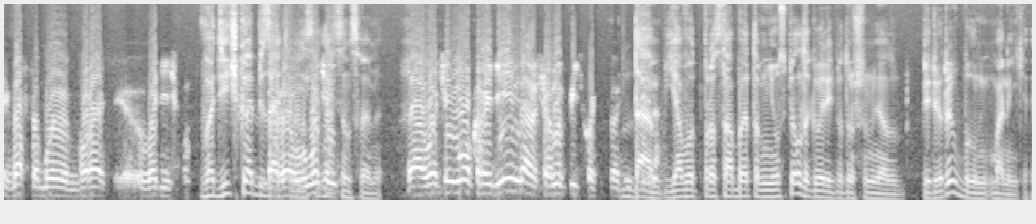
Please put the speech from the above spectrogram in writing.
всегда с собой брать э, водичку. Водичка обязательно, очень- согласен с вами. Да, в очень мокрый день даже все равно пить хочется очень Да, сильно. я вот просто об этом не успел договорить, потому что у меня перерыв был маленький.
